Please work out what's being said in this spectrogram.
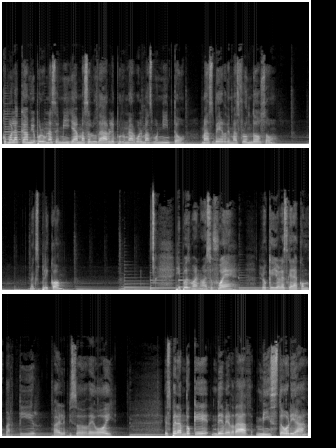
¿Cómo la cambio por una semilla más saludable, por un árbol más bonito, más verde, más frondoso? ¿Me explico? Y pues bueno, eso fue lo que yo les quería compartir para el episodio de hoy. Esperando que de verdad mi historia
